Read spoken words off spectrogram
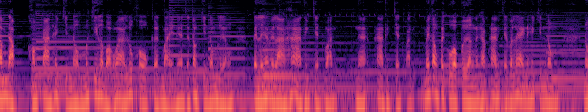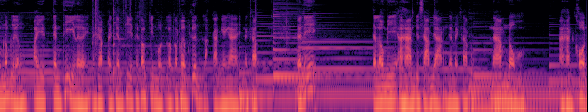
ลำดับของการให้กินนม เมื่อกี้เราบอกว่าลูกโคเกิดใหม่เนี่ยจะต้องกินนมเหลือง เป็นระยะเวลา 5-7 วันนะ5-7วัน ไม่ต้องไปกลัวเปลืองนะครับ5-7วันแรกนี่ให้กินนมนมน้ำเหลืองไปเต็มที่เลยนะครับ ไปเต็มที่ถ้าเขากินหมดเราก็เพิ่มขึ้นหลักการง่าย ๆนะครับ แต่นี้แต่เรามีอาหารอยู่ 3 อย่างใช่ไหมครับ น้ำนมอาหารข้น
